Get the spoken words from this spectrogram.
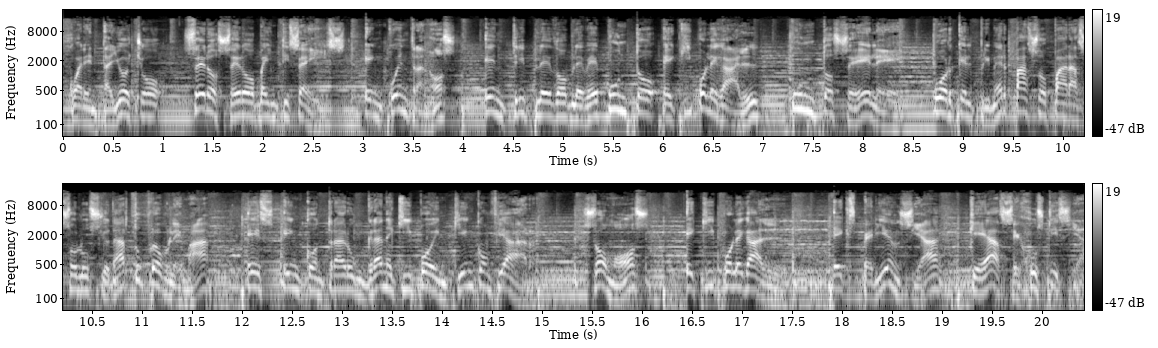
48 0026. Encuéntranos en www.equipolegal.cl porque el primer paso para solucionar tu problema es encontrar un gran equipo en quien confiar. Somos Equipo Legal, experiencia que hace justicia.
